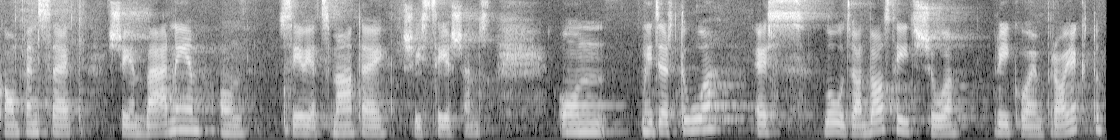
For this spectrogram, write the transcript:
kompensēt šiem bērniem un sievietes mātei šīs ciešanas. Un līdz ar to es lūdzu atbalstīt šo rīkojumu projektu.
